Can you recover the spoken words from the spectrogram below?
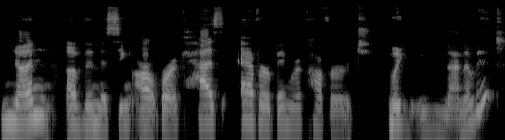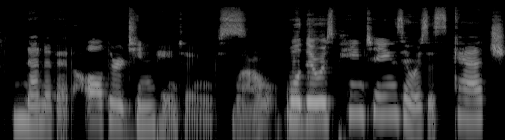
None of the missing artwork has ever been recovered. Like none of it? None of it. All 13 paintings. Wow. Well, there was paintings, there was a sketch,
